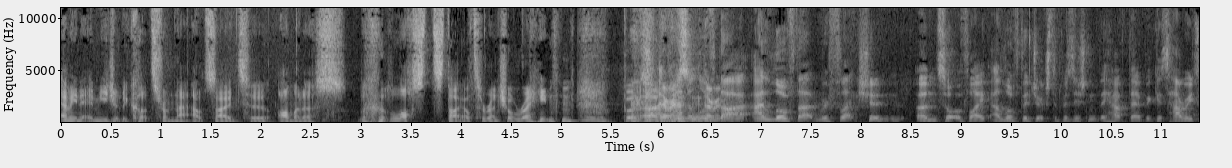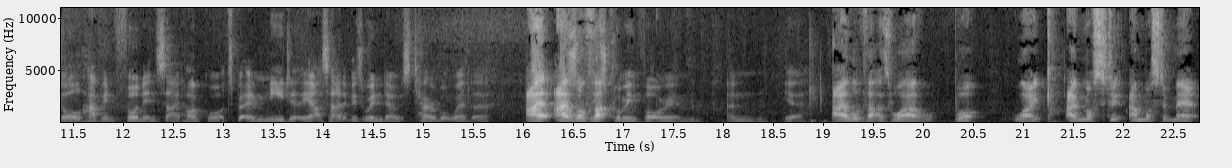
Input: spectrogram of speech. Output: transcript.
I mean, it immediately cuts from that outside to ominous, lost style torrential rain. but There uh, I is- kind of love that. I love that reflection and sort of like I love the juxtaposition that they have there because Harry's all having fun inside Hogwarts, but immediately outside of his window it's terrible weather. I I love Something's that. coming for him, and yeah, I love that as well. But like, I must I must admit,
